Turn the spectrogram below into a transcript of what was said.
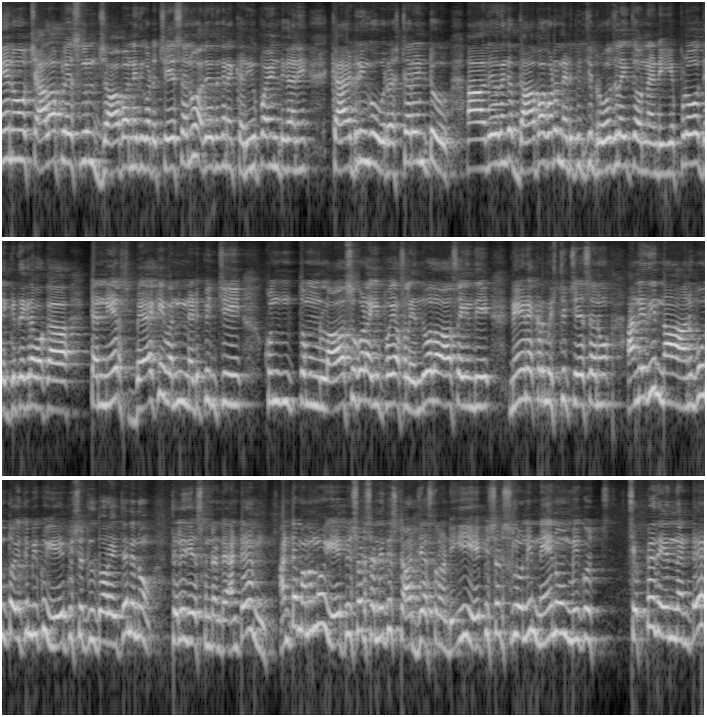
నేను చాలా ప్లేస్లో జాబ్ అనేది కూడా చేశాను. అదేవిధంగా నేను కర్రీ పాయింట్ కానీ క్యాటరింగ్ రెస్టారెంట్ అదేవిధంగా దాబా కూడా నడిపించిన రోజులు అయితే ఉన్నాయండి. ఎప్పుడో దగ్గర దగ్గర ఒక టెన్ ఇయర్స్ బ్యాక్ ఇవన్నీ నడిపించి కొంచెం లాస్ కూడా అయిపోయి అసలు ఎందువల్ల లాస్ అయింది నేను ఎక్కడ మిస్టేక్ చేశాను అనేది నా అనుభవంతో అయితే మీకు ఏపిసోడ్ల ద్వారా అయితే నేను తెలియజేసుకుంటాను అంటే అంటే మనము ఎపిసోడ్స్ అనేది స్టార్ట్ చేస్తామండి ఈ ఎపిసోడ్స్లోని నేను మీకు చెప్పేది ఏంటంటే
